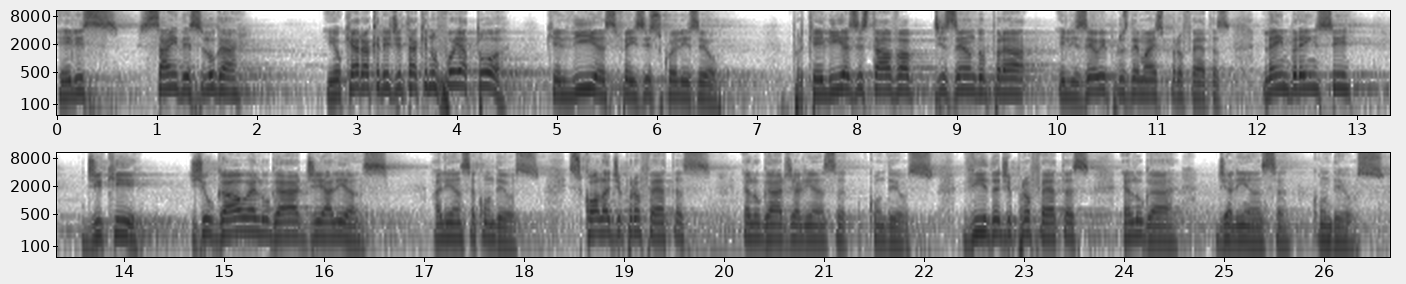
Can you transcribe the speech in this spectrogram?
eles saem desse lugar. E eu quero acreditar que não foi à toa que Elias fez isso com Eliseu. Porque Elias estava dizendo para Eliseu e para os demais profetas: lembrem-se de que Gilgal é lugar de aliança, aliança com Deus. Escola de profetas é lugar de aliança com Deus. Vida de profetas é lugar de aliança com Deus.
